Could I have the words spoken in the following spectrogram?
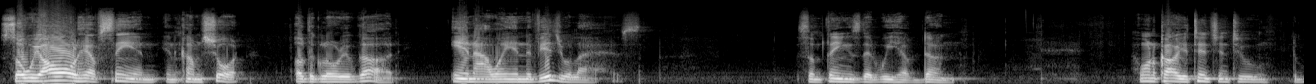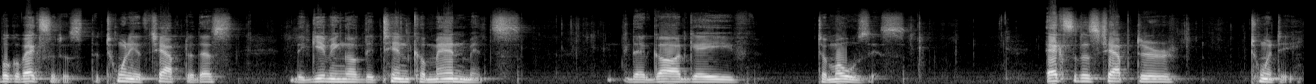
So we all have sinned and come short of the glory of God in our individual lives. Some things that we have done. I want to call your attention to the book of Exodus, the 20th chapter. That's the giving of the Ten Commandments that God gave to Moses. Exodus chapter 20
